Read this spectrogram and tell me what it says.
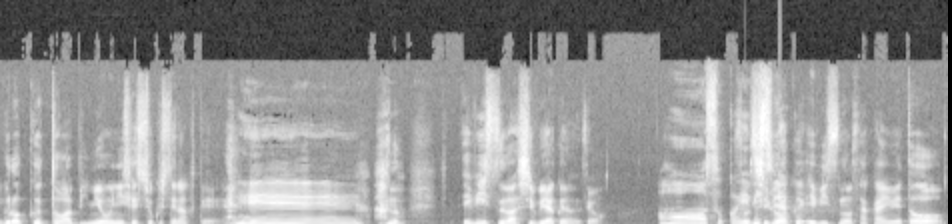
黒区とは微妙に接触してなくて、へえ。あの、恵比寿は渋谷区なんですよ。ああ、そっか、恵比寿は。渋谷区恵比寿の境目と、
